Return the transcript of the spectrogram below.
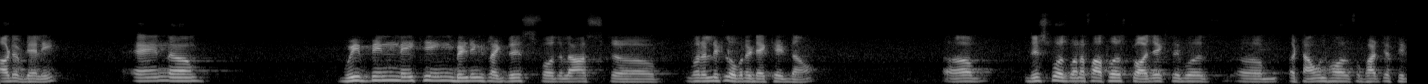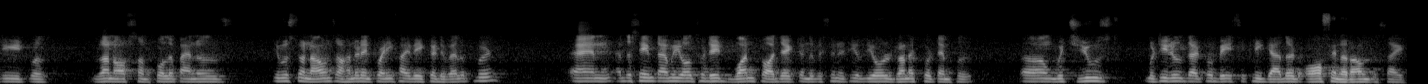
out of Delhi. And um, we've been making buildings like this for the last, uh, for a little over a decade now. Uh, this was one of our first projects. It was um, a town hall for Bharatiya City. It was run off some solar panels. It was to announce a 125 acre development. And at the same time, we also did one project in the vicinity of the old Ranakpur temple, um, which used materials that were basically gathered off and around the site.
